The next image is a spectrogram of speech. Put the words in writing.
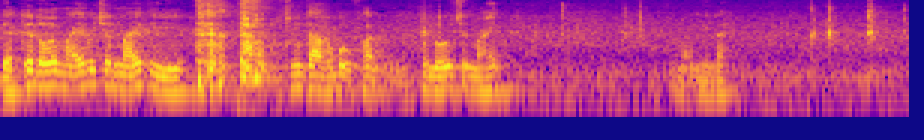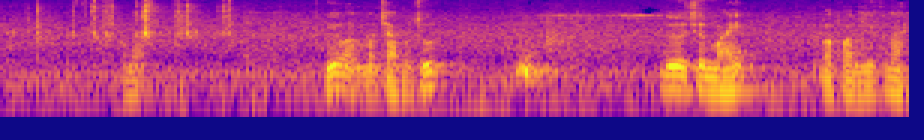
Để kết nối máy với chân máy thì chúng ta có bộ phận kết nối chân máy. Bạn nhìn đây. Đấy. nếu bạn mà chặt một chút đưa chân máy vào phần như thế này.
